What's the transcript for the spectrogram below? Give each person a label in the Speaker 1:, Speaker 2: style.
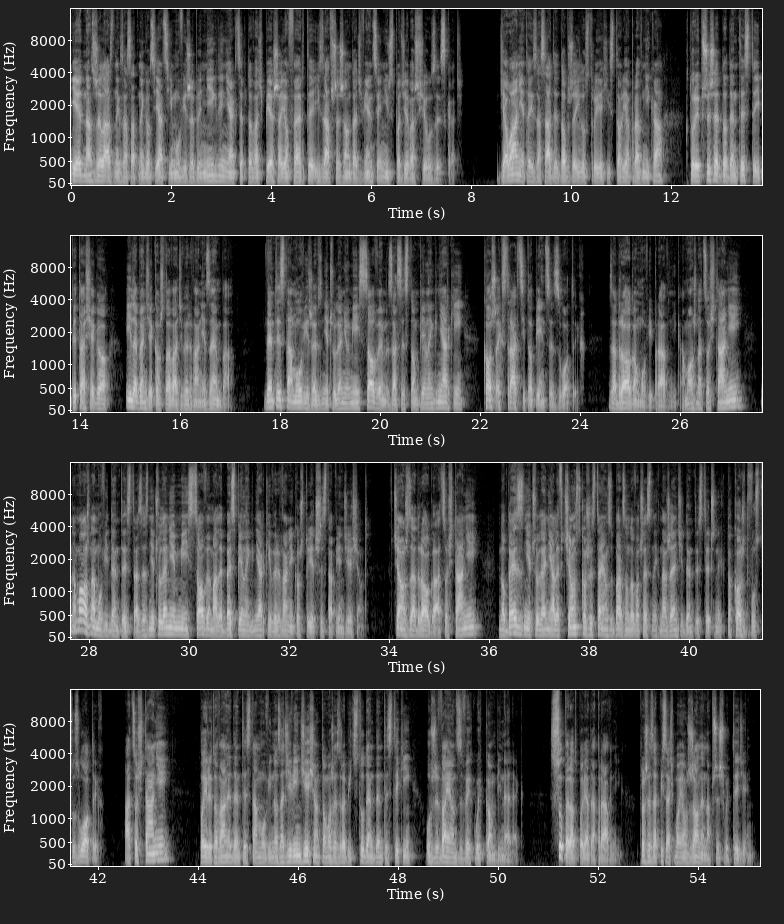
Speaker 1: Jedna z żelaznych zasad negocjacji mówi, żeby nigdy nie akceptować pierwszej oferty i zawsze żądać więcej niż spodziewasz się uzyskać. Działanie tej zasady dobrze ilustruje historia prawnika, który przyszedł do dentysty i pyta się go, ile będzie kosztować wyrwanie zęba. Dentysta mówi, że w znieczuleniu miejscowym z asystą pielęgniarki koszt ekstrakcji to 500 zł. Za drogo, mówi prawnik. A można coś taniej? No można, mówi dentysta. Ze znieczuleniem miejscowym, ale bez pielęgniarki wyrwanie kosztuje 350. Wciąż za drogo. A coś taniej? No bez znieczulenia, ale wciąż korzystając z bardzo nowoczesnych narzędzi dentystycznych, to koszt 200 zł. A coś taniej? Poirytowany dentysta mówi, no za 90 to może zrobić student dentystyki używając zwykłych kombinerek. Super odpowiada prawnik. Proszę zapisać moją żonę na przyszły tydzień.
